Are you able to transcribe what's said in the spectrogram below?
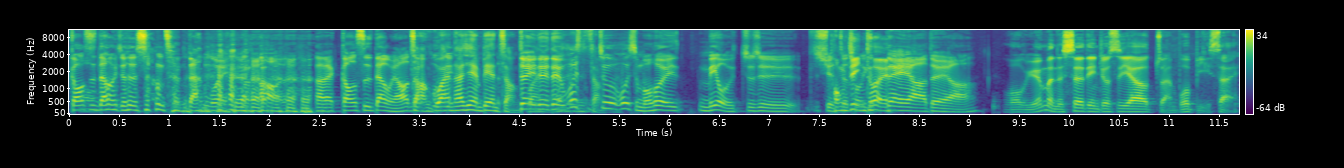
高斯单位就是上层单位，好的，高斯单位，然后长官，他现在变长官，对对对，为就为什么会没有就是选择同进退对啊对啊，我原本的设定就是要转播比赛，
